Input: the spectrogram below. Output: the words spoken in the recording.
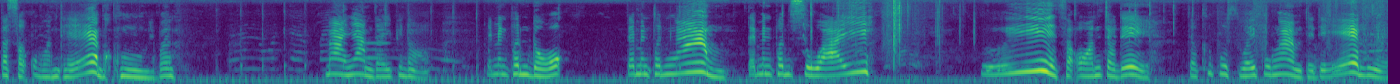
ตะสะอ่อนแท้บักฮุงเนี่ยเบิ่งหน้าย่ามใดพี่น้องแต่เป็นเพิ่นโดก แต่เป็นเพิ่นงาม แต่เป็นเพิ่นสวยเอ้ยสะอ่อนเจ้าเด้เจ้าคือผู้สวยผู้งามแต่เด้เลย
